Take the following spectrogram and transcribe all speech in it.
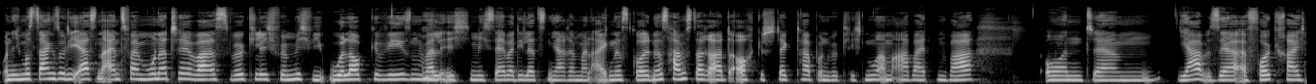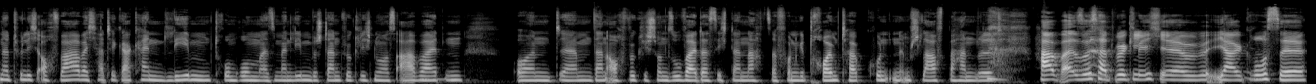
Und ich muss sagen, so die ersten ein, zwei Monate war es wirklich für mich wie Urlaub gewesen, weil mhm. ich mich selber die letzten Jahre in mein eigenes goldenes Hamsterrad auch gesteckt habe und wirklich nur am Arbeiten war. Und ähm, ja, sehr erfolgreich natürlich auch war, aber ich hatte gar kein Leben drumrum. Also mein Leben bestand wirklich nur aus Arbeiten und ähm, dann auch wirklich schon so weit, dass ich dann nachts davon geträumt habe, Kunden im Schlaf behandelt habe. Also es hat wirklich äh, ja große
